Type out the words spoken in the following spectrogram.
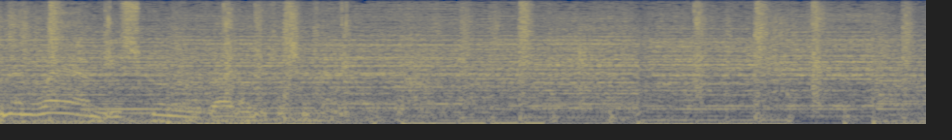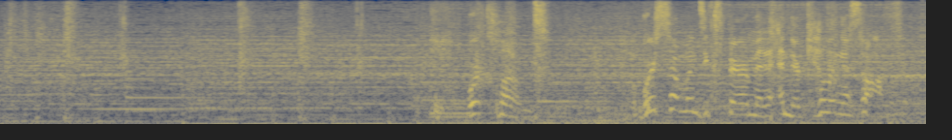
And then wham, you screwed me right on the kitchen table. We're clones. We're someone's experiment, and they're killing us off.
